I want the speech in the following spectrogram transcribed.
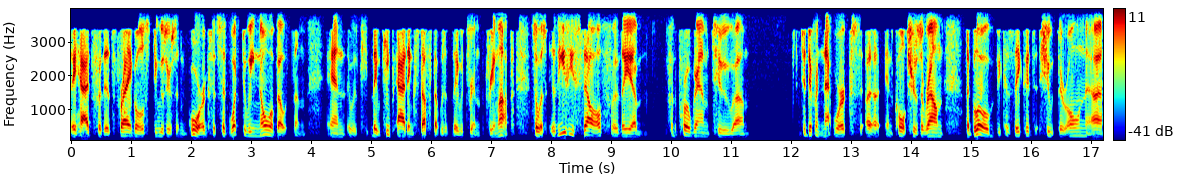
they had for the Fraggles, Doozers, and Gorgs that said, what do we know about them? And it would, they would keep adding stuff that was, they would dream, dream up. So it was, was easy sell for the, um, for the program to um, to different networks uh, and cultures around the globe because they could shoot their own uh,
